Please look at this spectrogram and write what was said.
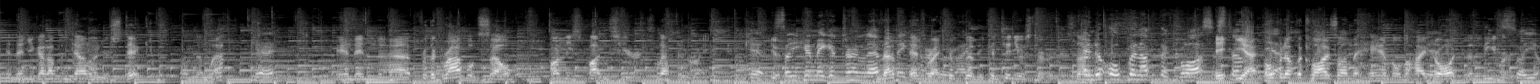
and then you got up and down on your stick on the left. Okay. And then uh, for the grapple itself, on these buttons here, it's left and right. Okay. You- So you can make it turn left, Left and right, to completely continuous turn. Not, And to open up the claw it- yeah, open up the claws on the handle, the hydraulic, the lever. So you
